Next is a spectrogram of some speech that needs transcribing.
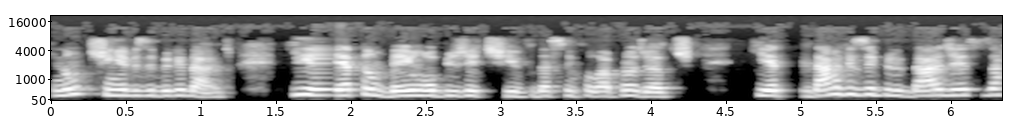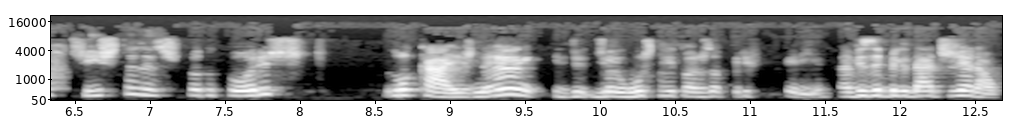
que não tinha visibilidade, que é também um objetivo da Circular Projetos, que é dar visibilidade a esses artistas, esses produtores locais, né, de, de alguns territórios da periferia, a visibilidade geral,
